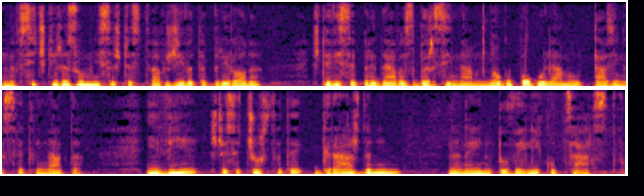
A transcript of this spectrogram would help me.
на всички разумни същества в живата природа ще ви се предава с бързина много по-голяма от тази на светлината и вие ще се чувствате гражданин на нейното велико царство.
